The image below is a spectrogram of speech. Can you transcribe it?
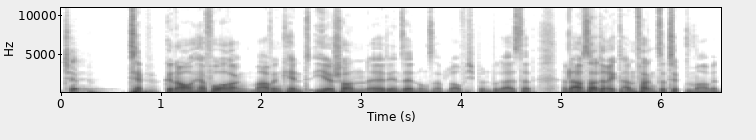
Tipp. Tipp, genau, hervorragend. Marvin kennt hier schon äh, den Sendungsablauf. Ich bin begeistert. Dann darfst du auch direkt anfangen zu tippen, Marvin.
